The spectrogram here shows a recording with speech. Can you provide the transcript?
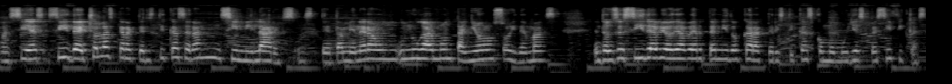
Así es, sí, de hecho las características eran similares, este, también era un lugar montañoso y demás. Entonces sí debió de haber tenido características como muy específicas.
